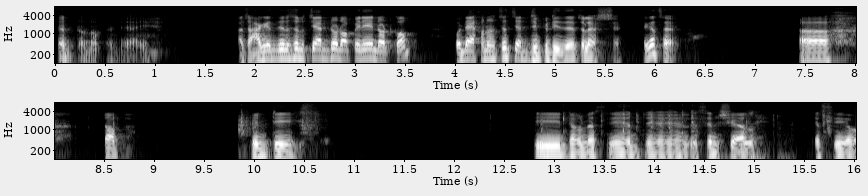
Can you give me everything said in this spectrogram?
চ্যাট ডট ওপেনএআই আচ্ছা আগের যেটা ছিল chat dot OpenAI dot com ওটা এখন হচ্ছে চ্যাট জিপিটিতে চলে আসছে, ঠিক আছে? Top twenty E double E essential SEO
